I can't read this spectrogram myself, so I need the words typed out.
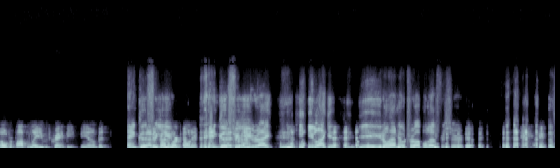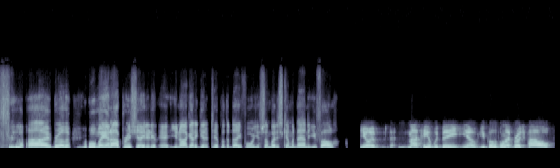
overpopulated with crappie. You know, but, and good for you. to work on it. and good That's for right. you, right? you like it. You, you don't have no trouble, that's for sure. All right, brother. Well, man, I appreciate it. If, uh, you know, I got to get a tip of the day for you if somebody's coming down to Eufaula. You know, my tip would be, you know, you pull up on that brush pile,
